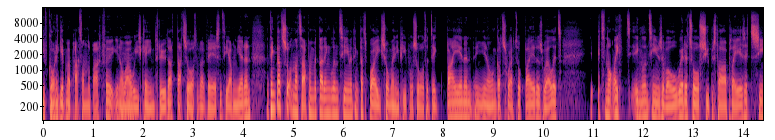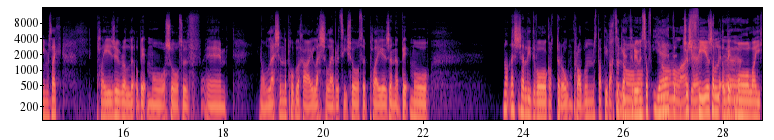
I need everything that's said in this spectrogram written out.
you've got to give him a pat on the back for you know how Mm. he's came through that that sort of adversity, haven't you? And I think that's something that's happened with that England team. I think that's why so many people sort of did buy in and, and you know and got swept up by it as well. It's it's not like England teams of old where it's all superstar players. It seems like players who are a little bit more sort of um, you know less in the public eye, less celebrity sort of players, and a bit more not necessarily they've all got their own problems that they've had Just to get through and stuff. Yeah, it just yeah. feels a little Yeah, bit more like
